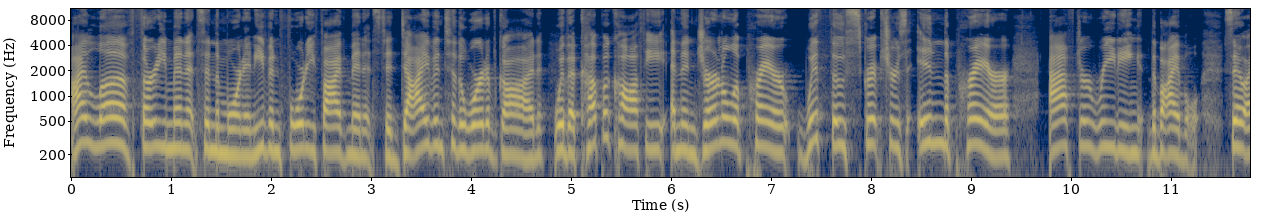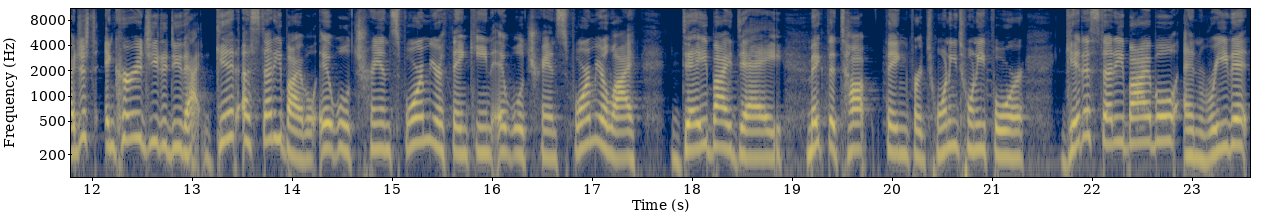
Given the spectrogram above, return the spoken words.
I love 30 minutes in the morning, even 45 minutes to dive into the Word of God with a cup of coffee and then journal a prayer with those scriptures in the prayer after reading the Bible. So I just encourage you to do that. Get a study Bible. It will transform your thinking, it will transform your life day by day. Make the top thing for 2024 Get a study Bible and read it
